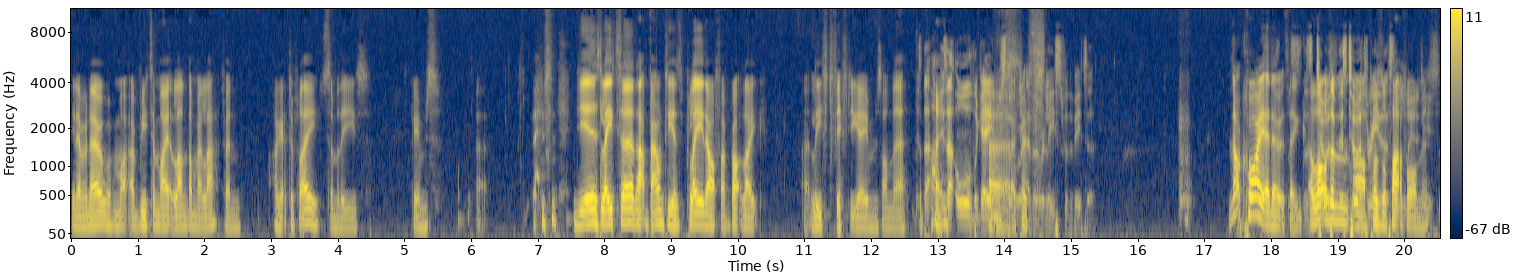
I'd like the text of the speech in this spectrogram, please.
you never know, my- a Vita might land on my lap, and I'll get to play some of these games. Uh, years later, that bounty has played off. I've got like at least fifty games on there to is, that, is that all the games Uh, that were ever released for the Vita? Not quite, I don't think. there's a lot two of them two are puzzle that still elude platformers.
